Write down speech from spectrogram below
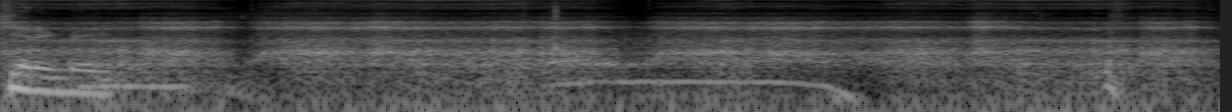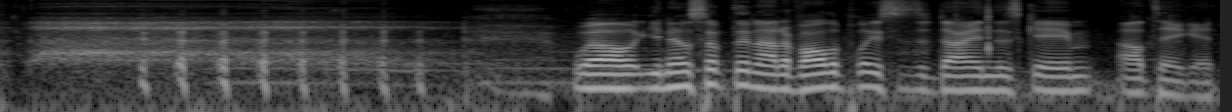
kidding me. well, you know something? Out of all the places to die in this game, I'll take it.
